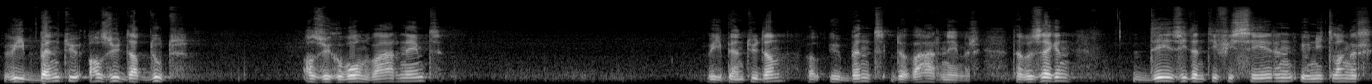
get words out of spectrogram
Wie bent u als u dat doet? Als u gewoon waarneemt, wie bent u dan? Wel, u bent de waarnemer. Dat wil zeggen, desidentificeren, u niet langer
